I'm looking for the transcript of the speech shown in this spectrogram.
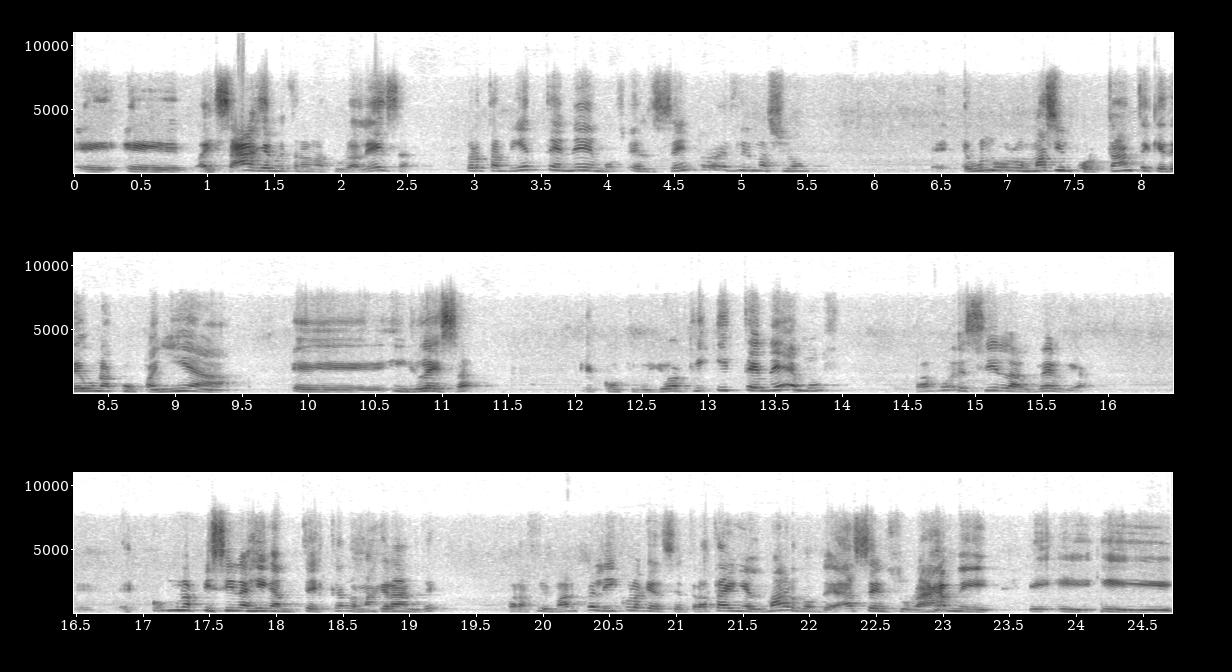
eh, paisaje, nuestra naturaleza. Pero también tenemos el centro de filmación, uno de los más importantes que de una compañía inglesa que construyó aquí. Y tenemos, vamos a decir, la alberga, es como una piscina gigantesca, la más grande, para filmar películas que se trata en el mar, donde hacen tsunami y,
